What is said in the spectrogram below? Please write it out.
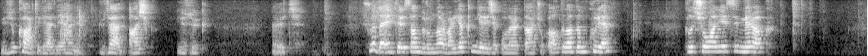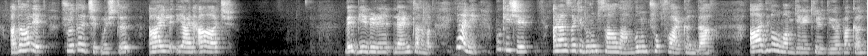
Yüzük kartı geldi yani. Güzel. Aşk, yüzük. Evet. Şurada enteresan durumlar var. Yakın gelecek olarak daha çok algıladığım kule. Kılıç şövalyesi, merak. Adalet. Şurada da çıkmıştı. Aile, yani ağaç ve birbirlerini tanımak. Yani bu kişi aranızdaki durum sağlam. Bunun çok farkında. Adil olmam gerekir diyor bakın.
